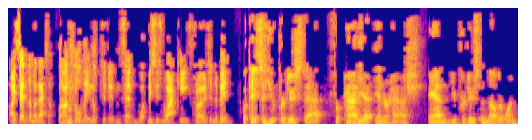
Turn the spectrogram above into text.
I sent them a letter, but I'm sure they looked at it and said, "What? This is wacky. Throw it in the bin." Okay, so you produced that for Pattaya Interhash, and you produced another one.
